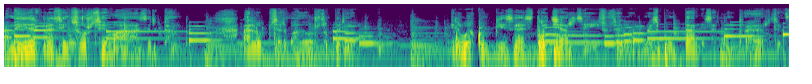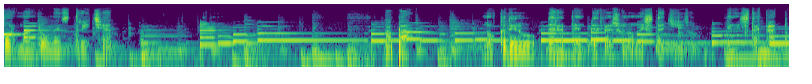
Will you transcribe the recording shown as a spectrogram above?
A medida que el ascensor se va acercando al observador superior, el hueco empieza a estrecharse y sus enormes puntales a contraerse formando una estrecha. Papá, no creo, de repente resuena un estallido en estacato.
